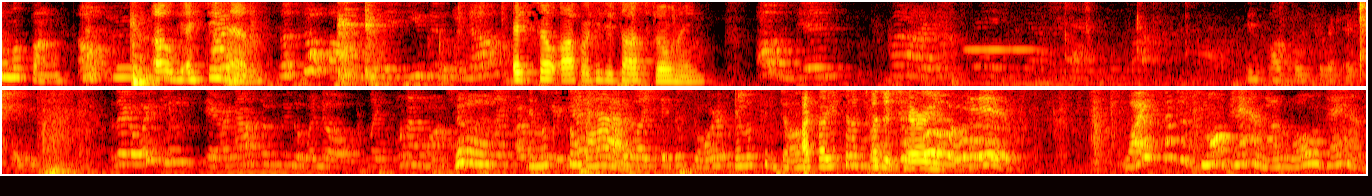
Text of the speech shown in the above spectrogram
a mukbang. Oh, mm, Oh, I see him. that's so awkward when they see you through the window. It's so awkward because he saw us filming. Oh, you did. Hi. It's awkward for like everybody. They always see me staring at them through the window, like when I'm watching. like, It looks so yet? bad. Like, is this yours? It looks like dog. I thought you said it's vegetarian. It is. Why is such a small pan out of all the pans?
